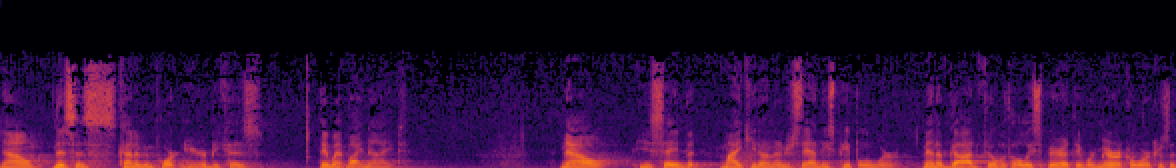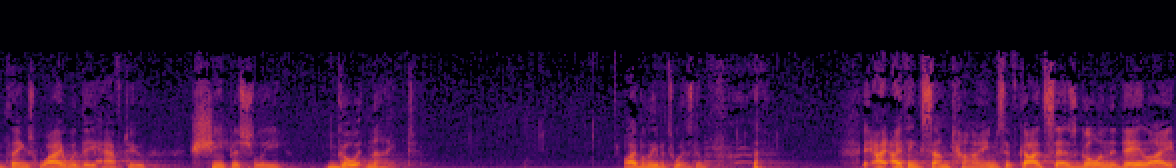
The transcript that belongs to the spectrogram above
Now, this is kind of important here because they went by night. Now, you say, but Mike, you don't understand. These people were men of God, filled with the Holy Spirit. They were miracle workers and things. Why would they have to sheepishly go at night? Well, I believe it's wisdom. I, I, think sometimes if God says go in the daylight,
